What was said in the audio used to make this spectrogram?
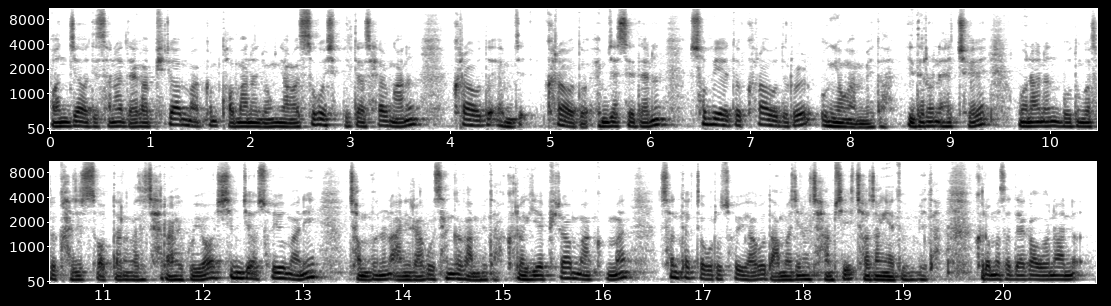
언제 어디서나 내가 필요한 만큼 더 많은 용량을 쓰고 싶을 때 사용하는 크라우드 MZ, 크라우드 MZ세대는 소비에도 크라우드를 응용합니다. 이들은 애초에 원하는 모든 것을 가질 수 없다는 것을 잘 알고요. 심지어 소유만이 전부는 아니라고 생각합니다. 그러기에 필요한 만큼만 선택적으로 소유하고 나머지는 잠시 저장해 둡니다. 그러면서 내가 원하는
